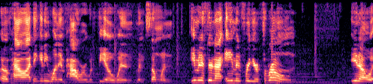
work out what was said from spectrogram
of how I think anyone in power would feel when when someone even if they're not aiming for your throne, you know,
